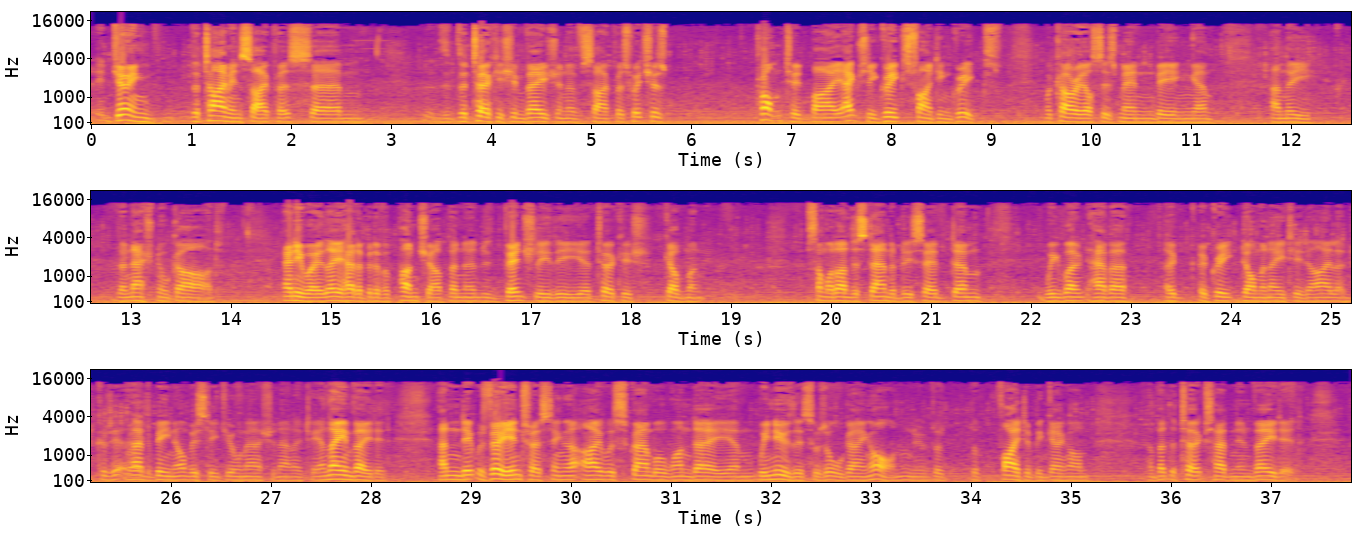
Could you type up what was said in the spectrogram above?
During the time in Cyprus, um, the, the, Turkish invasion of Cyprus, which was prompted by actually Greeks fighting Greeks, Makarios's men being, um, and the, the National Guard. Anyway, they had a bit of a punch up, and eventually the uh, Turkish government, somewhat understandably, said, um, We won't have a, a, a Greek dominated island because it right. had been obviously dual nationality, and they invaded. And it was very interesting that I was scrambled one day. Um, we knew this was all going on, the, the, fight had been going on, but the Turks hadn't invaded.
